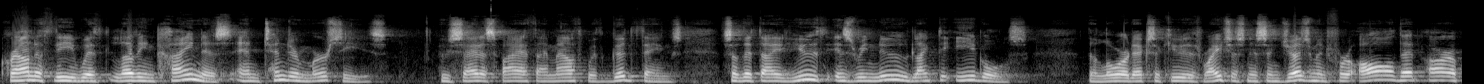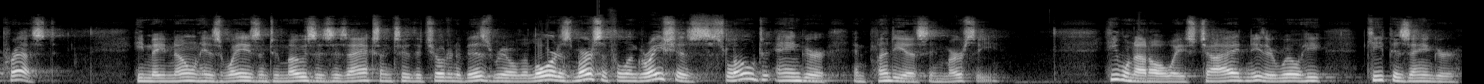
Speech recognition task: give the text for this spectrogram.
crowneth thee with loving kindness and tender mercies who satisfieth thy mouth with good things, so that thy youth is renewed like the eagles. The Lord executeth righteousness and judgment for all that are oppressed. He made known his ways unto Moses, his acts unto the children of Israel. The Lord is merciful and gracious, slow to anger, and plenteous in mercy. He will not always chide, neither will he keep his anger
